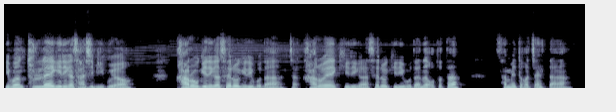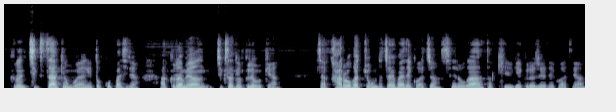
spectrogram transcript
이번 둘레의 길이가 42고요. 가로 길이가 세로 길이보다 자 가로의 길이가 세로 길이보다는 어떻다? 3m가 짧다. 그런 직사각형 모양의 또 꽃밭이래요. 아 그러면 직사각형 그려볼게요. 자 가로가 조금 더 짧아야 될 것 같죠? 세로가 더 길게 그려져야 될 것 같아요.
